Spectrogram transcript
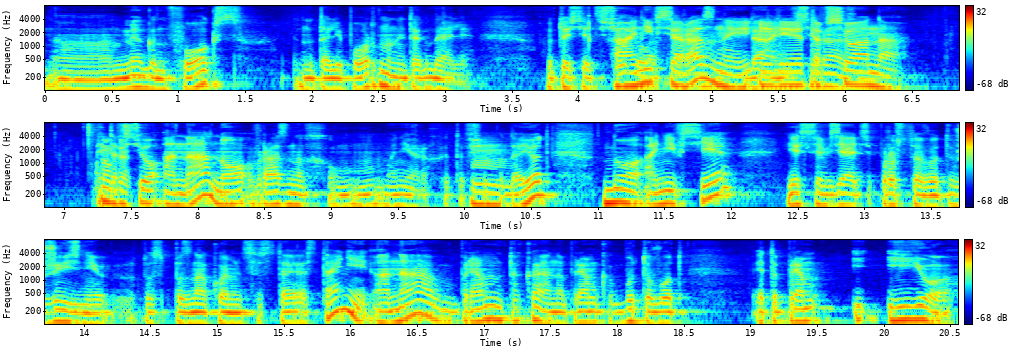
Меган Фокс, Натали Портман и так далее. Вот, то есть это все А они все разные Да, или это все разные. она? Это Ну-ка. все она, но в разных манерах это все М. подает. Но они все, если взять просто вот в жизни познакомиться с с Таней, она прям такая, она прям как будто вот это прям ее.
